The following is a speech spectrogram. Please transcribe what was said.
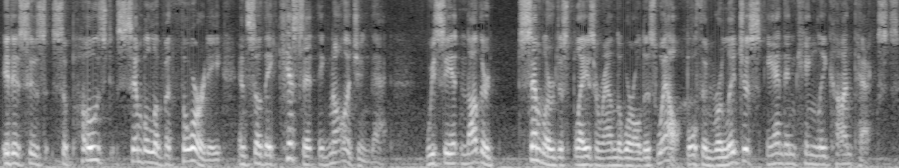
It is his supposed symbol of authority, and so they kiss it, acknowledging that. We see it in other similar displays around the world as well, both in religious and in kingly contexts.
